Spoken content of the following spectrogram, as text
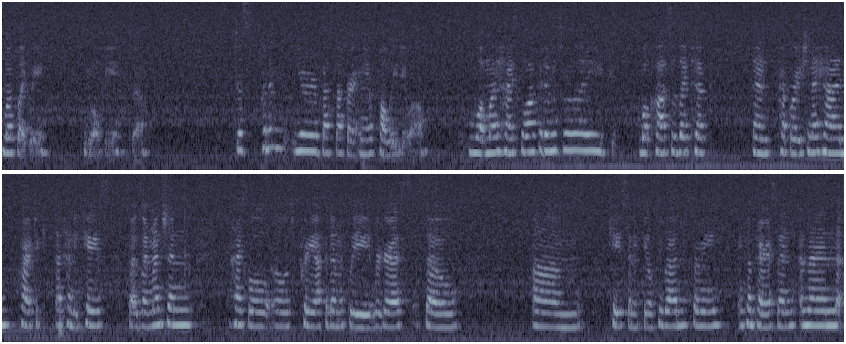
most likely he won't be. So just put in your best effort and you'll probably do well. What my high school academics were like, what classes I took, and preparation I had prior to attending CASE. So as I mentioned, high school was pretty academically rigorous, so um, case didn't feel too bad for me in comparison. And then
